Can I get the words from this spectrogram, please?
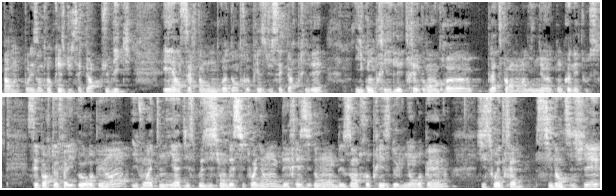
pardon, pour les entreprises du secteur public et un certain nombre d'entreprises du secteur privé, y compris les très grandes euh, plateformes en ligne euh, qu'on connaît tous. Ces portefeuilles européens, ils vont être mis à disposition des citoyens, des résidents, des entreprises de l'Union européenne qui souhaiteraient s'identifier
